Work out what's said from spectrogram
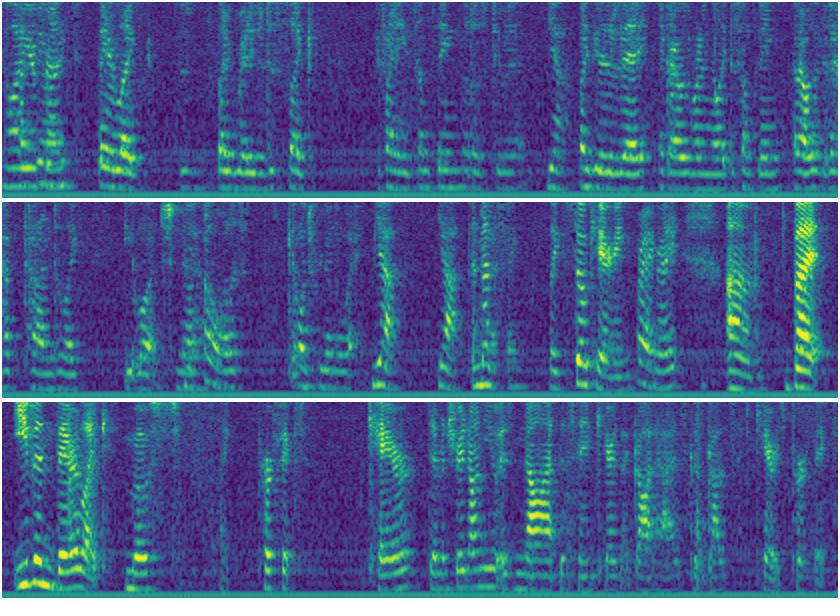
A lot of I your feel like friends? they're like just like ready to just like if I need something, let us do it. Yeah. Like the other day, like I was running late to something and I wasn't gonna have time to like eat lunch. And they're Yeah. like, oh, I'll just get lunch for you on the way. Yeah, yeah, and of that's thing. like so caring, Right. Right. Um, but even their like most like perfect care demonstrated on you is not the same care that God has because God's care is perfect.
